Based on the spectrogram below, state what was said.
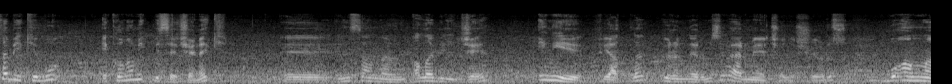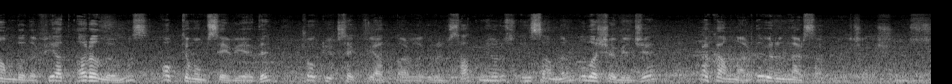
Tabii ki bu ekonomik bir seçenek. E, insanların alabileceği en iyi fiyatla ürünlerimizi vermeye çalışıyoruz. Bu anlamda da fiyat aralığımız optimum seviyede. Çok yüksek fiyatlarla ürün satmıyoruz. İnsanların ulaşabileceği rakamlarda ürünler satmaya çalışıyoruz.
